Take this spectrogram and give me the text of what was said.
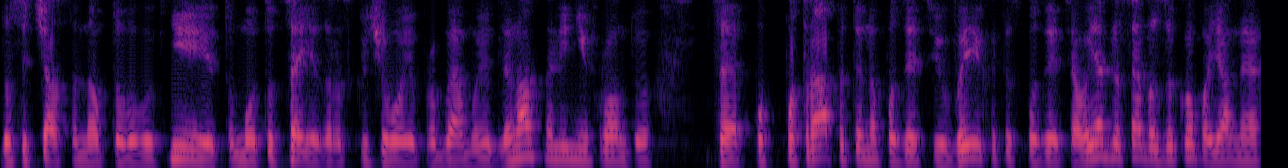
досить часто на оптоволокні. Тому то це є зараз ключовою проблемою для нас на лінії фронту. Це потрапити на позицію, виїхати з позиції. Але я для себе з окопа, я не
